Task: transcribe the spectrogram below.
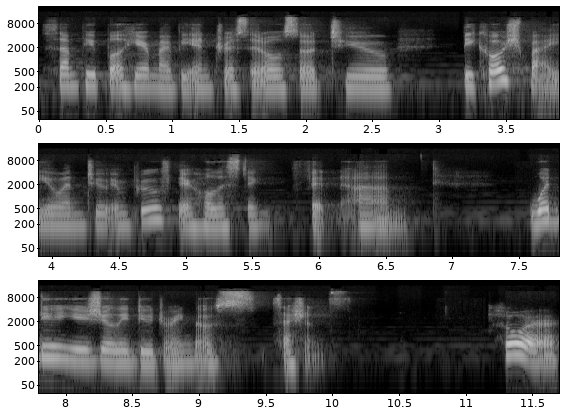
some people here might be interested also to be coached by you and to improve their holistic fit. Um, what do you usually do during those sessions? Sure.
